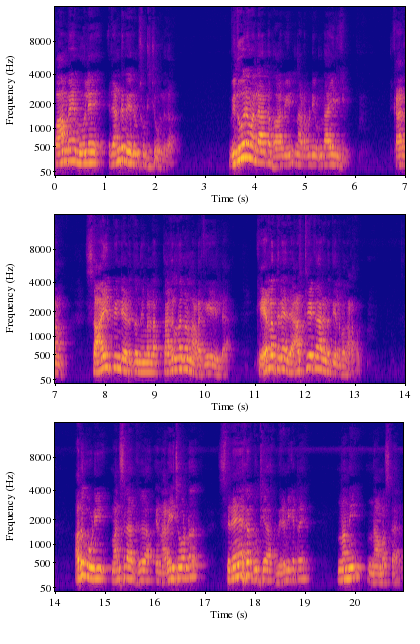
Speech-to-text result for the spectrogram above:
പാമ്പെ മൂലെ രണ്ടുപേരും സൂക്ഷിച്ചുകൊള്ളുക വിദൂരമല്ലാത്ത ഭാവിയിൽ നടപടി ഉണ്ടായിരിക്കും. കാരണം സായിപ്പിന്റെ അടുത്ത് നിങ്ങളുടെ തകൃതങ്ങൾ നടക്കുകയില്ല. കേരളത്തിലെ രാഷ്ട്രീയക്കാരുടെ ചിലപ്പോൾ നടക്കും. അതുകൂടി മനസ്സിലാക്കുക എന്നറിയിച്ചുകൊണ്ട് സ്നേഹബുദ്ധിയ വിരമിക്കട്ടെ. നന്ദി നമസ്കാരം.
